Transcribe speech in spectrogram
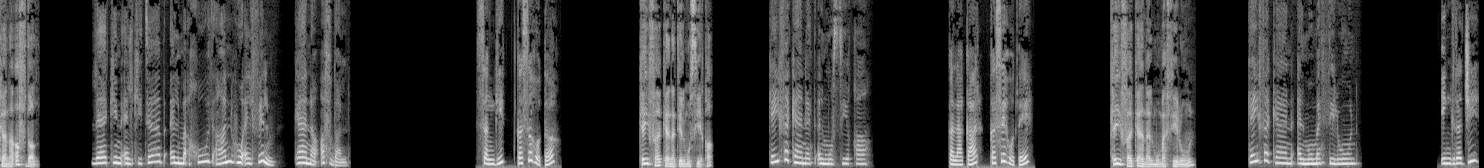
كان أفضل لكن الكتاب المأخوذ عنه الفيلم كان أفضل संगीत कसं होतं كيف كانت الموسيقى؟ كيف كانت الموسيقى؟ कलाकार कसे होते كيف كان الممثلون؟ كيف كان الممثلون؟ इंग्रजी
